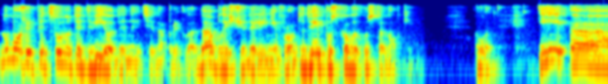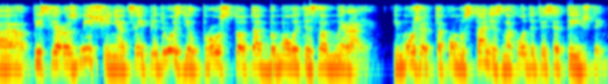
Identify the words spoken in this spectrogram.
Ну, можуть підсунути дві одиниці, наприклад, да, ближче до лінії фронту, дві пускових установки. От. І е, після розміщення цей підрозділ просто, так би мовити, завмирає. І може в такому стані знаходитися тиждень,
